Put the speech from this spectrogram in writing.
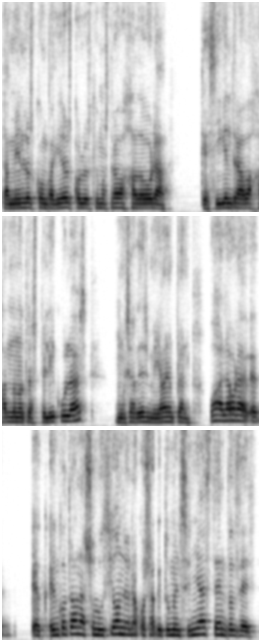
también los compañeros con los que hemos trabajado ahora que siguen trabajando en otras películas, muchas veces me llaman en plan, wow, Laura, he, he encontrado una solución de una cosa que tú me enseñaste, entonces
